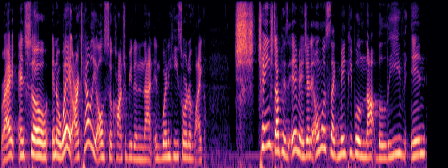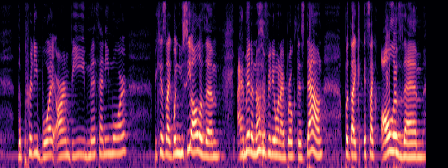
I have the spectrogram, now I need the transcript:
right? And so, in a way, R. Kelly also contributed in that, in when he sort of like changed up his image and it almost like made people not believe in the pretty boy R&B myth anymore. Because like when you see all of them I made another video when I broke this down but like it's like all of them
